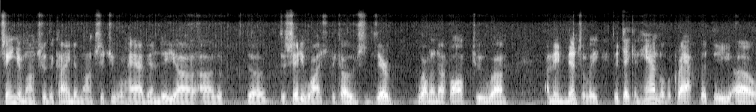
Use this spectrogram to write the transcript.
senior monks are the kind of monks that you will have in the uh, uh, the, the the city wats because they're well enough off to, um, I mean, mentally that they can handle the crap that the uh,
